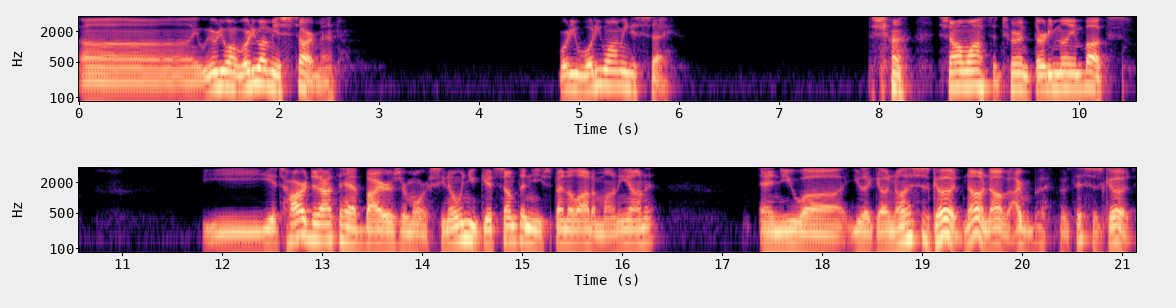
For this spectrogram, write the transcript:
uh, where do you want where do you want me to start, man? Where do you what do you want me to say? Deshaun Watson, two hundred thirty million bucks. It's hard to not to have buyer's remorse. You know when you get something, and you spend a lot of money on it, and you uh you like oh no this is good no no I this is good.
